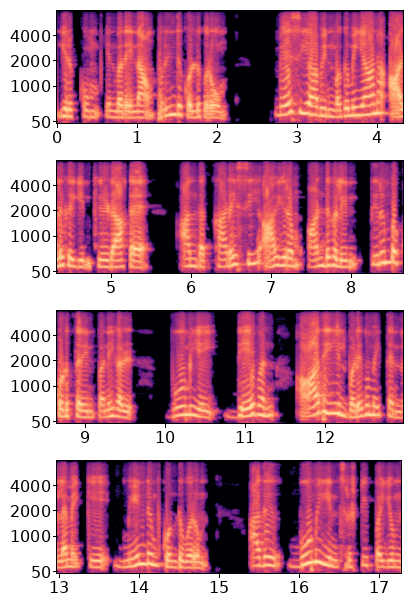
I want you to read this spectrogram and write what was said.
இருக்கும் என்பதை நாம் புரிந்து கொள்ளுகிறோம். மேசியாவின் மகிமையான ஆளுகையின் கீழாக அந்த கடைசி ஆயிரம் ஆண்டுகளின் திரும்ப கொடுத்தலின் பணிகள் பூமியை தேவன் ஆதியில் வடிவமைத்த நிலைமைக்கே மீண்டும் கொண்டு வரும். அது பூமியின் சிருஷ்டிப்பையும்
